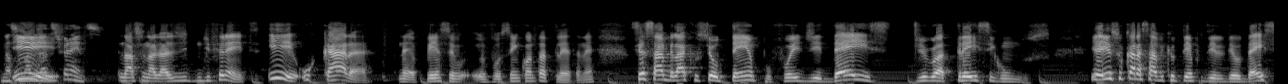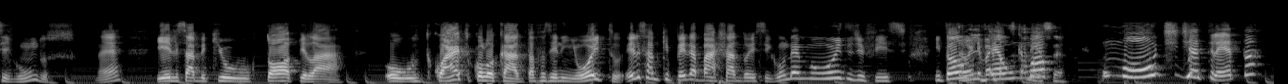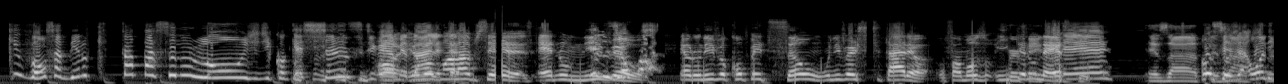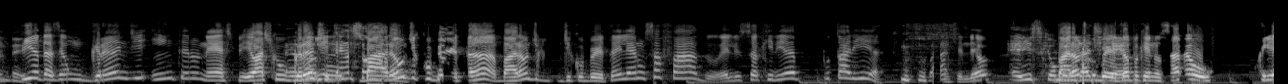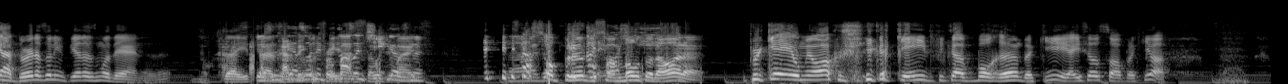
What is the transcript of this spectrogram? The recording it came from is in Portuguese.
Nacionalidades E- diferentes. Nacionalidades di- diferentes. E o cara, né, pensa você enquanto atleta, né? Você sabe lá que o seu tempo foi de 10,3 segundos. E aí, se o cara sabe que o tempo dele deu 10 segundos, né? E ele sabe que o top lá, ou o quarto colocado, tá fazendo em 8, ele sabe que pra ele abaixar 2 segundos é muito difícil. Então, Então ele vai é uma, cabeça. um monte de atleta que vão sabendo que tá passando longe de qualquer chance de ganhar Ó, medalha. Eu vou falar pra você, é no nível. É no nível competição universitária, o famoso Interunesp. É, Exato. Ou seja, exato, Olimpíadas é um grande Interunesp. Eu acho que o É, grande. Barão de Coubertin, Barão de, de Coubertin, ele era um safado. Ele só queria putaria. entendeu? É isso que a Barão de Coubertin, quer. pra quem não sabe, é o criador das Olimpíadas modernas. Né? O cara Daí trazendo sabe as Olimpíadas antigas, demais. Ah, Você tá soprando Cara, eu sua mão que- toda hora? Porque o meu óculos fica quente, fica borrando aqui, aí se eu sopro aqui, ó.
